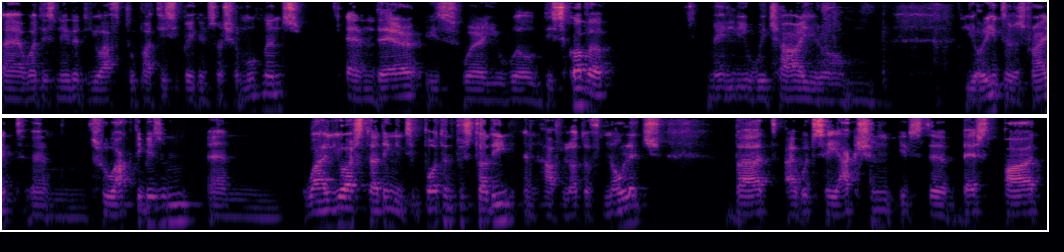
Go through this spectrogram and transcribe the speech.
uh, what is needed, you have to participate in social movements. And there is where you will discover mainly which are your, your interests, right? Um, through activism. And while you are studying, it's important to study and have a lot of knowledge. But I would say action is the best part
